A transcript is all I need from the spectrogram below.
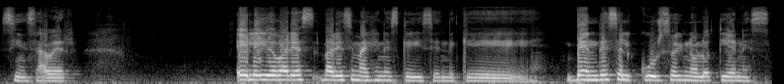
sin saber. He leído varias, varias imágenes que dicen de que vendes el curso y no lo tienes,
